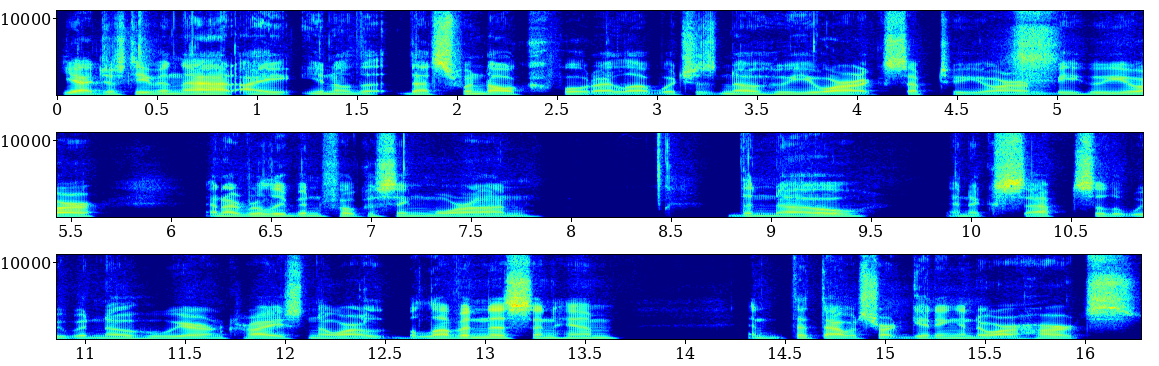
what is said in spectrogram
Yeah, just even that. I, you know, the, that Swindoll quote I love, which is know who you are, accept who you are, and be who you are. And I've really been focusing more on the know and accept so that we would know who we are in Christ, know our belovedness in Him, and that that would start getting into our hearts.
